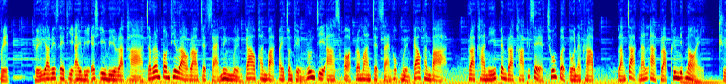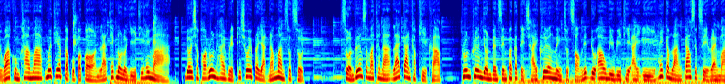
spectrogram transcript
บริดหรือ Yaris ATIV HEV ราคาจะเริ่มต้นที่ราวๆ719,000 บาท ไปจนถึงรุ่น GR Sport ประมาณ 769,000 บาท ราคานี้เป็นราคาพิเศษช่วงเปิดตัวนะครับ หลังจากนั้นอาจปรับขึ้นนิดหน่อย ถือว่าคุ้มค่ามากเมื่อเทียบกับอุปกรณ์และเทคโนโลยีที่ให้มา โดยเฉพาะรุ่นไฮบริดที่ช่วยประหยัดน้ำมันสุดๆ ส่วนเรื่องสมรรถนะและการขับขี่ครับ รุ่นเครื่องยนต์เบนซินปกติใช้เครื่อง 1.2 ลิตร Dual VVTIE ให้กำลัง 94 แรงม้า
